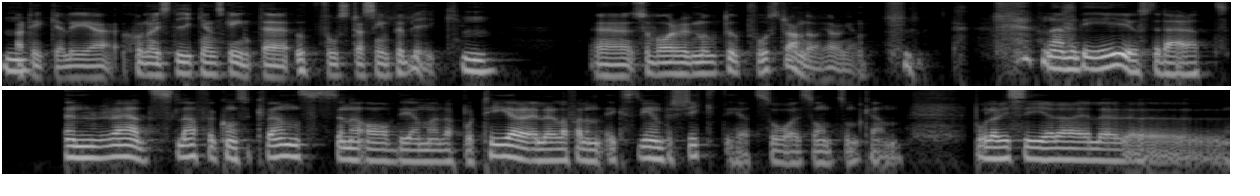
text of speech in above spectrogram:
mm. artikel är journalistiken ska inte uppfostra sin publik. Mm. Eh, så var du emot uppfostran då, Jörgen? Nej, men det är ju just det där att en rädsla för konsekvenserna av det man rapporterar, eller i alla fall en extrem försiktighet, så är sånt som kan polarisera eller uh,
